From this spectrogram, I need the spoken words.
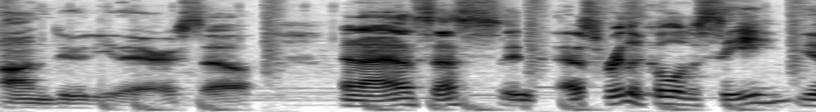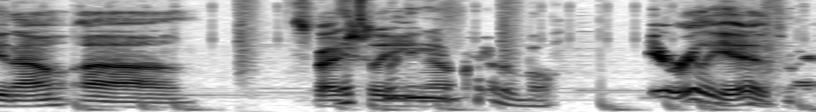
on duty there. So, and that's that's that's really cool to see. You know, um, especially you know, incredible. It really is, man.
